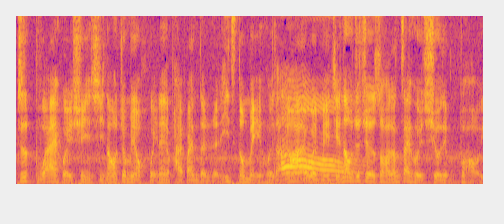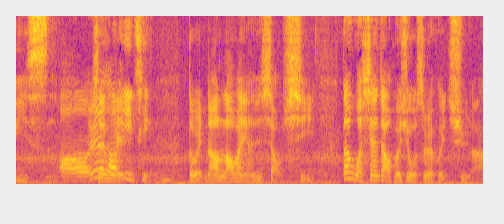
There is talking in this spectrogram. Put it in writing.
就是不爱回讯息，然后我就没有回那个排班的人，一直都没回，打电话来我也没接，哦那我就觉得说好像再回去有点不好意思。哦，因为疫情。对，然后老板也很小气，但我现在叫我回去，我是会回去啦。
